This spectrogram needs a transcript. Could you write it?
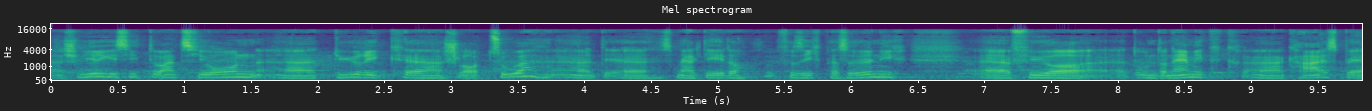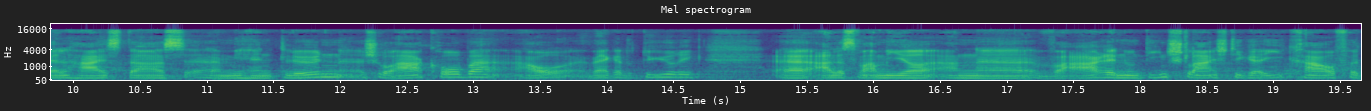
eine schwierige Situation. Äh, die Teuerung äh, schlägt zu. Das merkt jeder für sich persönlich. Für die Unternehmung KSBL heißt das, wir haben die Löhne schon angehoben, auch wegen der Teuerung. Alles, was wir an Waren und Dienstleistungen einkaufen,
